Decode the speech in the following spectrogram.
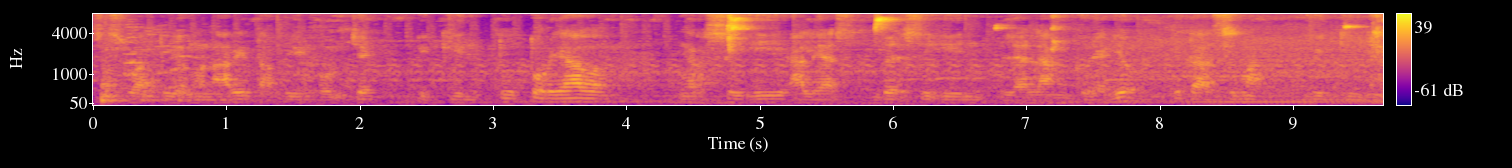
sesuatu yang menarik tapi Om Jack bikin tutorial ngersii alias bersihin belalang goreng yuk kita simak videonya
